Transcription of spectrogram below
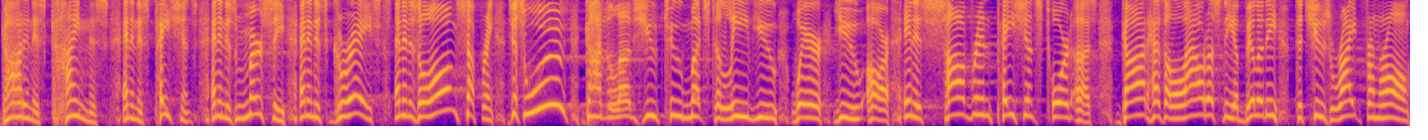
God, in His kindness and in His patience and in His mercy and in His grace and in His long suffering, just woo! God loves you too much to leave you where you are. In His sovereign patience toward us, God has allowed us the ability to choose right from wrong.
